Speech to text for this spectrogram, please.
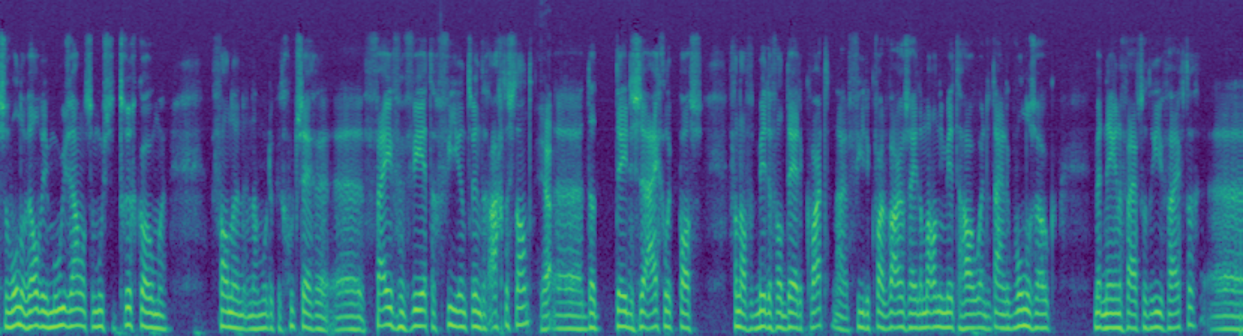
ze wonnen wel weer moeizaam, want ze moesten terugkomen van een, en dan moet ik het goed zeggen, uh, 45-24 achterstand. Ja. Uh, dat deden ze eigenlijk pas vanaf het midden van het derde kwart. Nou, het vierde kwart waren ze helemaal niet meer te houden. En uiteindelijk wonnen ze ook met 59-53. Uh,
